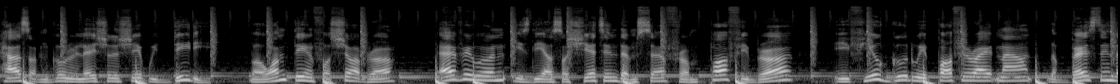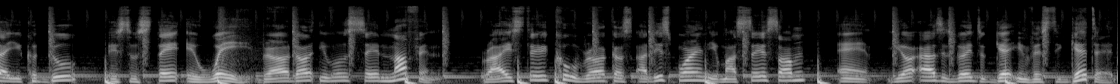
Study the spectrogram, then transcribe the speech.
has some good relationship with Diddy, but one thing for sure, bro, Everyone is the associating themselves from Puffy, bro. If you're good with Puffy right now, the best thing that you could do is to stay away, bro. Don't even say nothing, right? Stay cool, bro, because at this point, you must say something and your ass is going to get investigated.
